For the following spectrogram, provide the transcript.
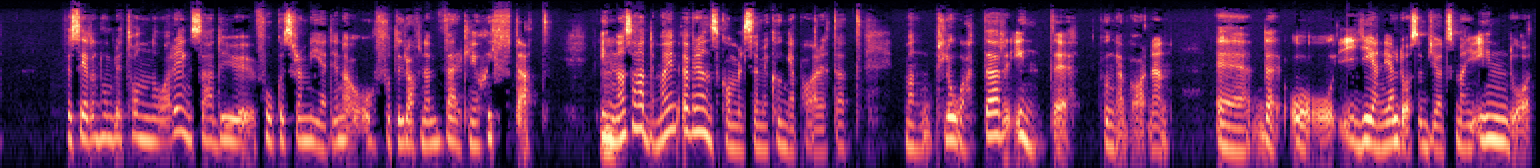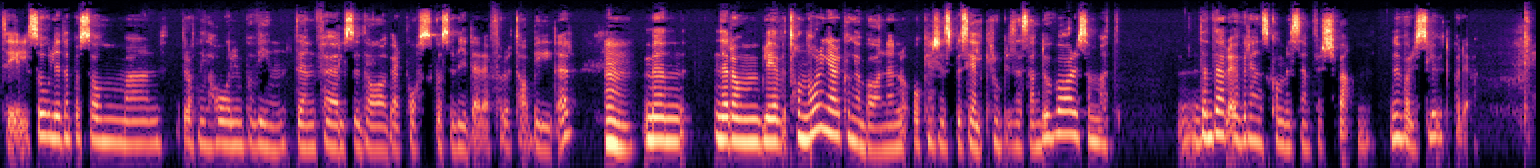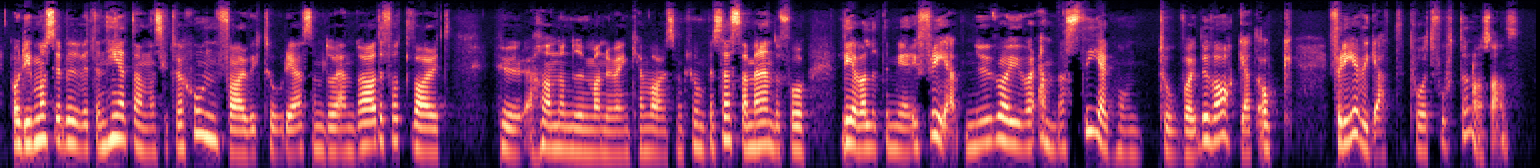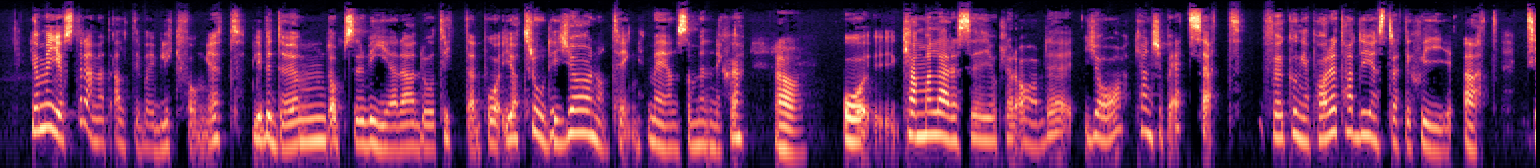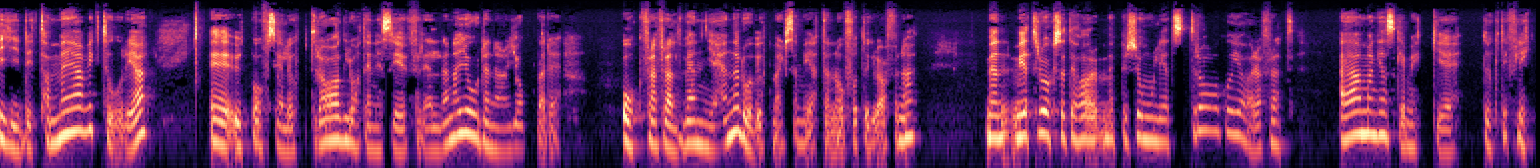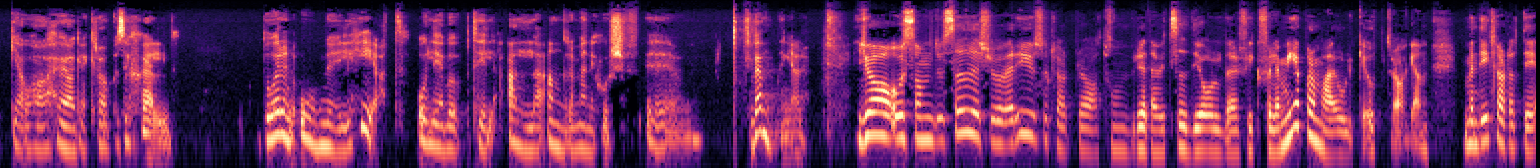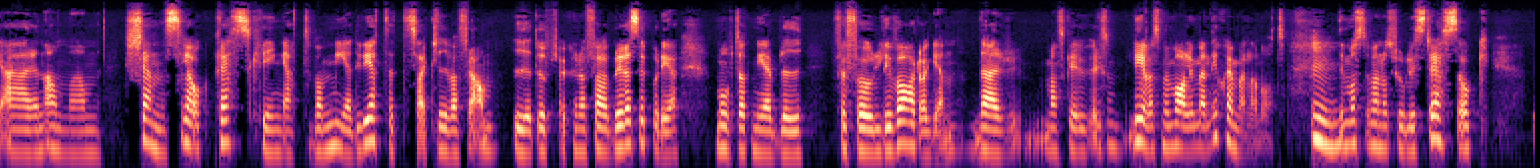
För sedan hon blev tonåring så hade ju fokus från medierna och fotograferna verkligen skiftat. Innan så hade man en överenskommelse med kungaparet att man plåtar inte kungabarnen. Eh, där, och, och I gengäld då så bjöds man ju in då till Soliden på sommaren, Drottningholm på vintern, födelsedagar, påsk och så vidare för att ta bilder. Mm. Men när de blev tonåringar, kungabarnen och kanske speciellt kronprinsessan, då var det som att den där överenskommelsen försvann. Nu var det slut på det. Och det måste ha blivit en helt annan situation för Victoria som då ändå hade fått varit hur anonym man nu än kan vara som kronprinsessa men ändå få leva lite mer i fred. Nu var ju varenda steg hon tog var ju bevakat och förevigat på ett foto någonstans. Ja, men just det där med att alltid vara i blickfånget, bli bedömd, observerad och tittad på. Jag tror det gör någonting med en som människa. Ja. Och kan man lära sig att klara av det? Ja, kanske på ett sätt. För kungaparet hade ju en strategi att tidigt ta med Victoria eh, ut på officiella uppdrag, låta henne se hur föräldrarna gjorde när de jobbade och framförallt vänja henne då vid uppmärksamheten och fotograferna. Men, men jag tror också att det har med personlighetsdrag att göra för att är man ganska mycket duktig flicka och har höga krav på sig själv då är det en omöjlighet att leva upp till alla andra människors eh, förväntningar. Ja, och som du säger så är det ju såklart bra att hon redan vid tidig ålder fick följa med på de här olika uppdragen. Men det är klart att det är en annan känsla och press kring att vara medvetet så här, kliva fram i ett uppdrag, kunna förbereda sig på det mot att mer bli förföljd i vardagen där man ska liksom leva som en vanlig människa emellanåt. Det måste vara en otrolig stress och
